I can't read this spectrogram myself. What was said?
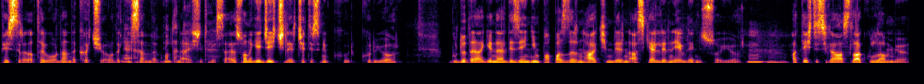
Pestra tabii oradan da kaçıyor. Oradaki ya, insanları da ikna edip vesaire. Sonra gece işçileri çetesini kur, kuruyor. Burada da genelde zengin papazların, hakimlerin, askerlerin evlerini soyuyor. Hı hı. Ateşli silah asla kullanmıyor.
